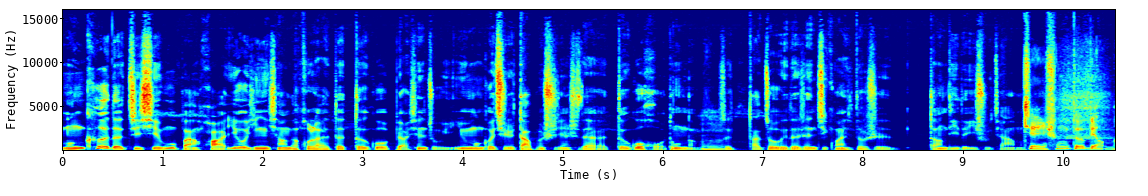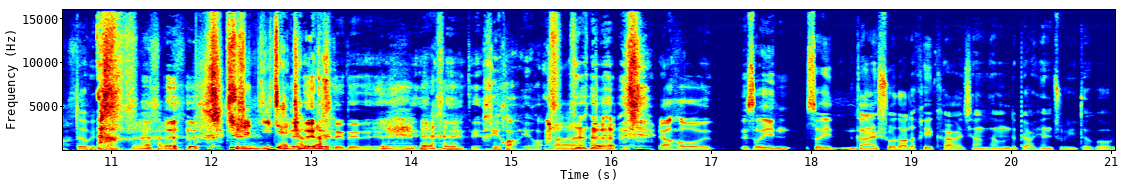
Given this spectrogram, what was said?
蒙克的这些木板画又影响到后来的德国表现主义，因为蒙克其实大部分时间是在德国活动的嘛，嗯。所以他周围的人际关系都是当地的艺术家嘛，简称德表嘛，德表，这是你简称的，对对对对对对对，黑化黑话。啊，对，然后，所以所以你刚才说到的黑克尔，像他们的表现主义德国，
